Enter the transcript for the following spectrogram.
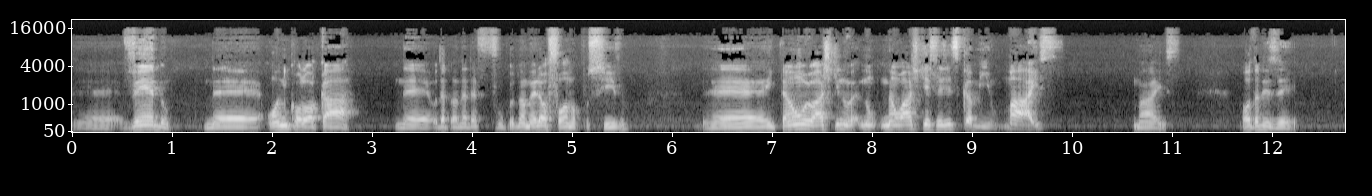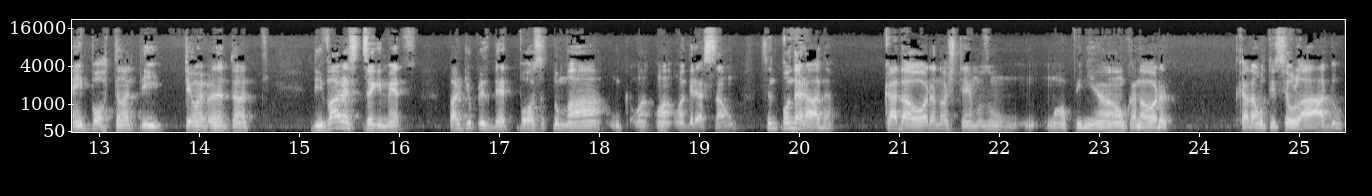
né, vendo né, onde colocar né, o deputado André Fuca da melhor forma possível. É, então eu acho que não, não, não, acho que seja esse caminho. Mas, mas, volto a dizer, é importante ter um representante de vários segmentos para que o presidente possa tomar uma, uma, uma direção sendo ponderada. Cada hora nós temos um, uma opinião, cada hora cada um tem seu lado,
